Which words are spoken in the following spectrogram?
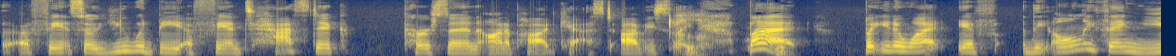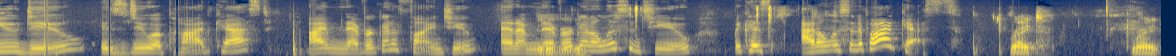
a fan so you would be a fantastic person on a podcast, obviously. but but you know what? If the only thing you do is do a podcast, I'm never going to find you and I'm never mm-hmm. going to listen to you because I don't listen to podcasts. Right. Right.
